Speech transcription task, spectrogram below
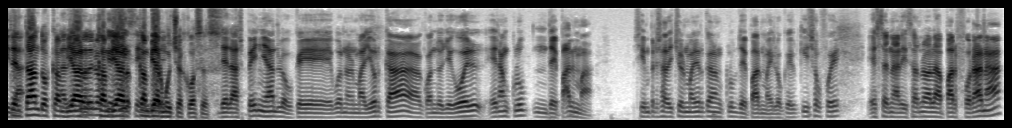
intentando cambiar, cambiar, cambiar de- muchas cosas. De las peñas, lo que, bueno, el Mallorca, cuando llegó él, era un club de Palma. Siempre se ha dicho el Mallorca era un club de Palma y lo que él quiso fue externalizarlo a la Parforana.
